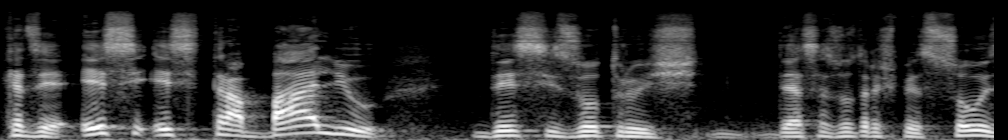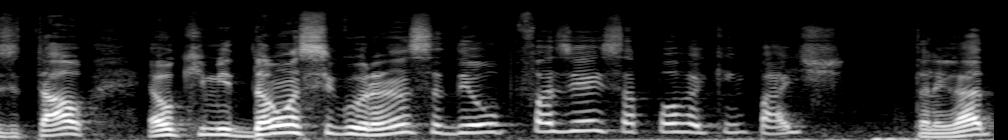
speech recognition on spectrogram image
quer dizer, esse, esse trabalho desses outros dessas outras pessoas e tal, é o que me dão a segurança de eu fazer essa porra aqui em paz. Tá ligado?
